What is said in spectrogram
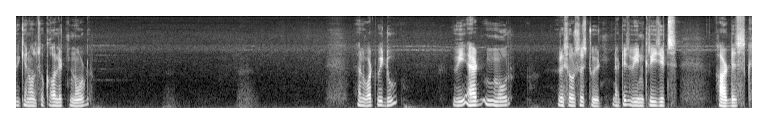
We can also call it node. And what we do we add more resources to it. That is we increase its hard disk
